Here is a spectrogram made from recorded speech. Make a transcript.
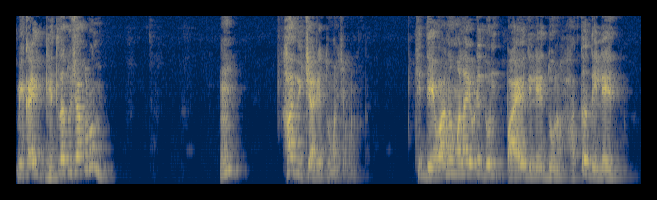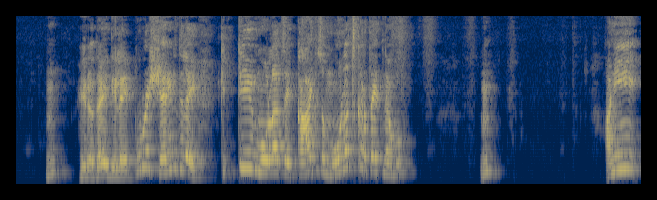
मी काही घेतलं तुझ्याकडून? हा? विचार येतो माझ्या मनात. की देवानं मला एवढे दोन पाय दिले दोन हात दिलेत. हे? हृदय दिलंय पूर्ण शरीर दिलंय. किती मोलाचं आहे. काय त्याचं मोलच करता येत नाही हो. आणि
